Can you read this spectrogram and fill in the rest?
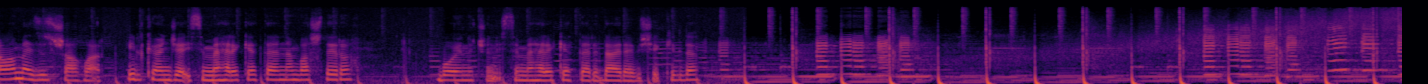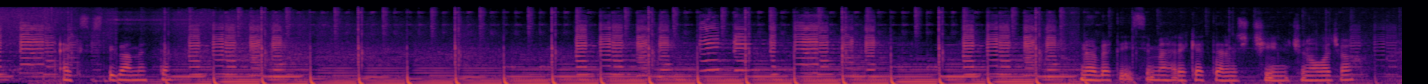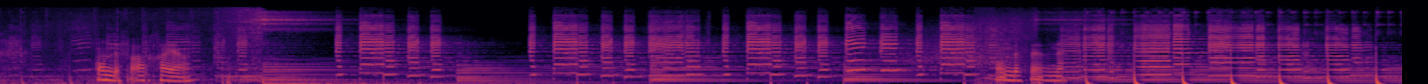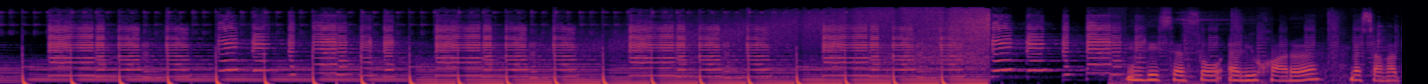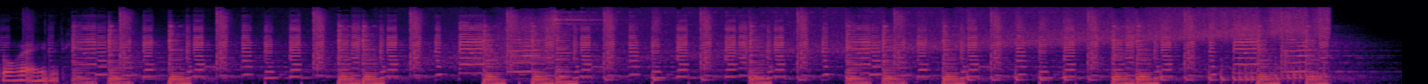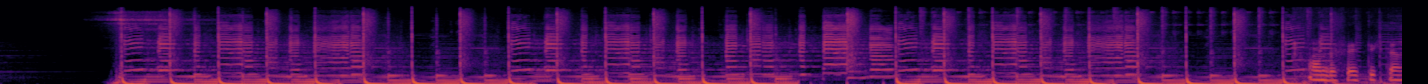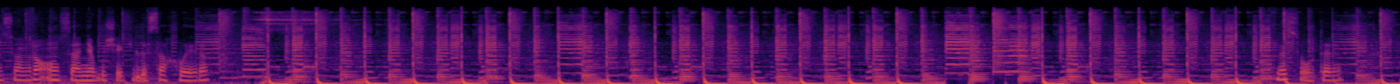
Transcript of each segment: Salam əziz uşaqlar. İlk öncə isinmə hərəkətlərindən başlayırıq. Boyun üçün isinmə hərəkətləri dairəvi şəkildə. Əks istiqamətdə. Növbəti isinmə hərəkətlərimiz çiyin üçün olacaq. 10 dəfə arxaya. On dəfə önə. İndi isə sol əl yuxarı və sağa doğru əyilirik. On dəfə etdikdən sonra 10 saniyə bu şəkildə saxlayırıq. Və sol tərəf.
